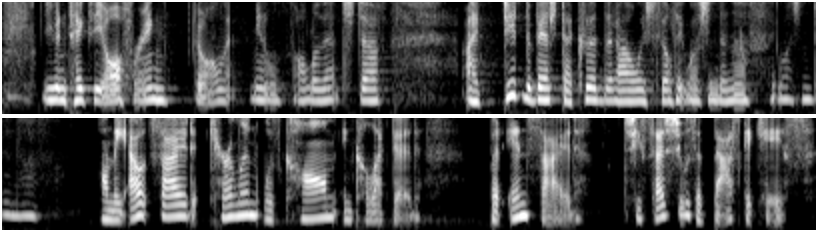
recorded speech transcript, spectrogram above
even take the offering, do all that, you know, all of that stuff. I did the best I could, but I always felt it wasn't enough. It wasn't enough. On the outside, Carolyn was calm and collected, but inside, she says she was a basket case.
